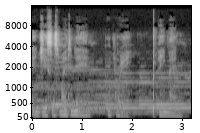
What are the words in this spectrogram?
In Jesus' mighty name, we pray. Amen.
